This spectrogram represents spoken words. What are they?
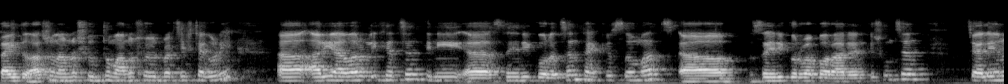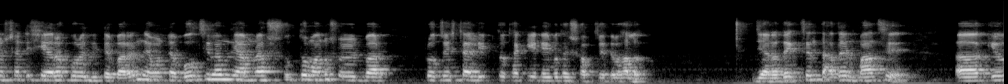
তাই তো? আসুন আমরা শুদ্ধ মানুষ হয়ে উঠবার চেষ্টা করি। আরিয়া আবারও লিখেছেন, তিনি সেহরি করেছেন। থ্যাংক ইউ সো মাচ সেহরি করবার পর আরিয়ানকে শুনছেন। চাইলে অনুষ্ঠানটি শেয়ারও করে দিতে পারেন। যেমনটা বলছিলাম যে আমরা শুদ্ধ মানুষ উঠবার প্রচেষ্টায় লিপ্ত থাকি, এটাই বোধহয় সবচেয়ে ভালো। যারা দেখছেন তাদের মাঝে কেউ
